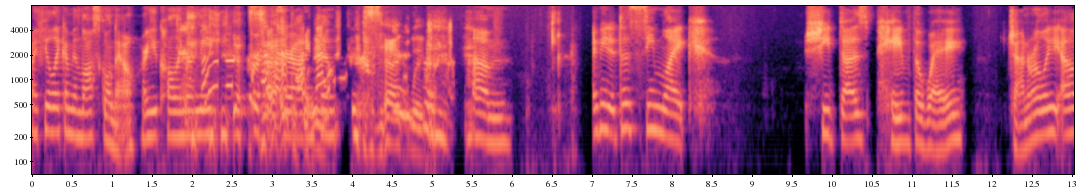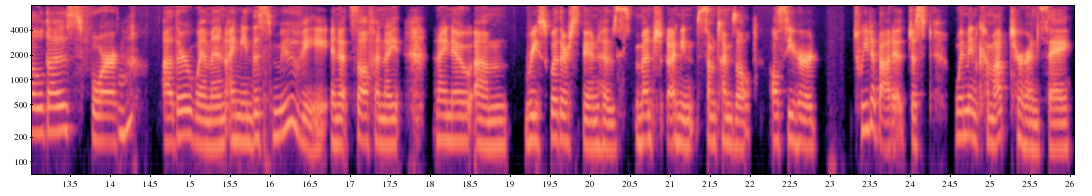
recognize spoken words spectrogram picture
I feel like I'm in law school now. Are you calling on me, yes, Professor Addington? Exactly. Um, I mean, it does seem like she does pave the way. Generally, Elle does for mm-hmm. other women. I mean, this movie in itself, and I and I know um, Reese Witherspoon has mentioned. I mean, sometimes I'll I'll see her tweet about it. Just women come up to her and say,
